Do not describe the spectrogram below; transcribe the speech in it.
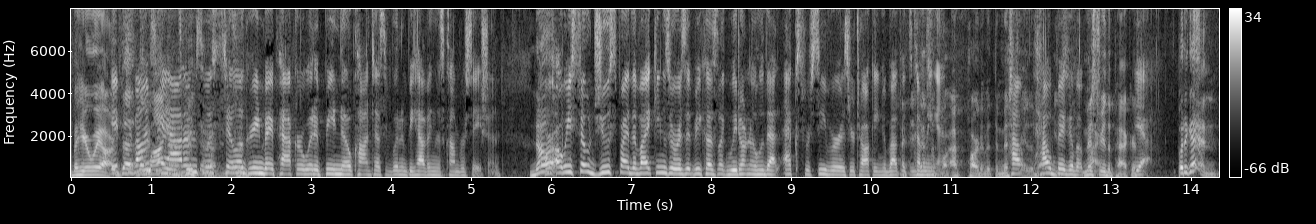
But here we are. If The- the Davante Adams was still a Green Bay Packer, would it be no contest? We wouldn't be having this conversation. No. Or are we so juiced by the Vikings, or is it because like we don't know who that ex receiver is you're talking about I that's think coming that's a in? part of it, the mystery How- of the Vikings. how big of a mystery part? of the Packers? Yeah. But again,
